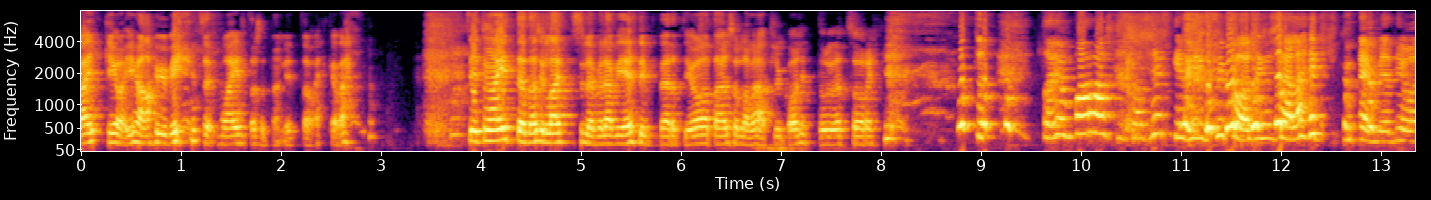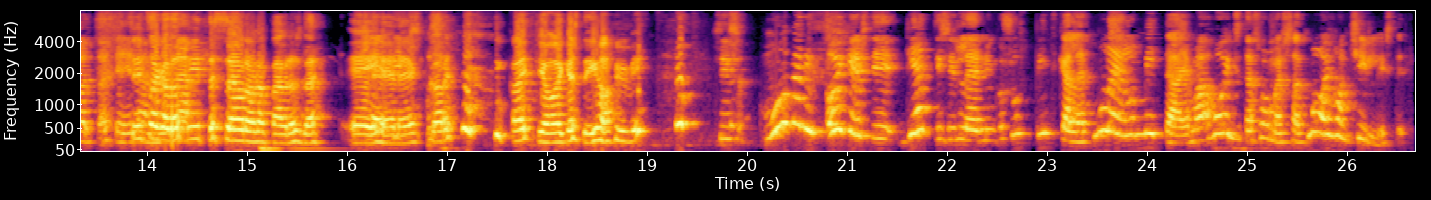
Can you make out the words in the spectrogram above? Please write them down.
kaikki on ihan hyvin. Se vaihtos, että nyt on ehkä vähän sitten mä itse tosi laittin sille vielä viestin Pertti, joo, taisi olla vähän psykoosit tuli, että sori. Toi on paras, kun sä oot hetken siinä psykoosissa, sä lähet myöhemmin, että joo, että ei Sitten sä katsot itse seuraavana päivänä sille, ei helekkari. Kaikki on oikeasti ihan hyvin. Siis mulla meni oikeesti dietti silleen niin suht pitkälle, että mulla ei ollut mitään. Ja mä hoin sitä somessa, että mä oon ihan chillisti.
